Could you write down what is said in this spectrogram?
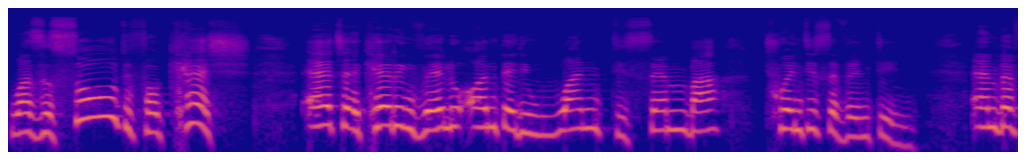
was sold for cash at a carrying value on 31 December 2017. And the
